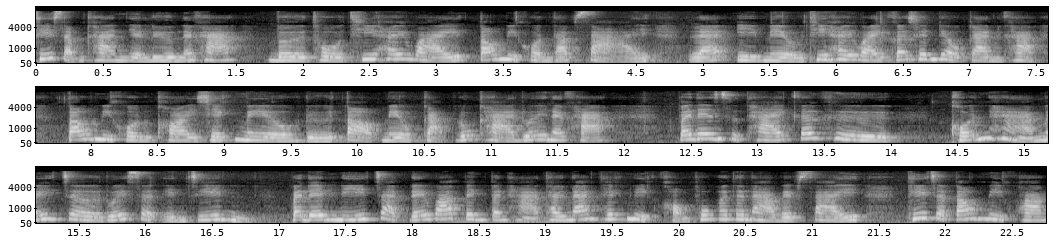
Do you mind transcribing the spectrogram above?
ที่สำคัญอย่าลืมนะคะ เบอร์โทรที่ให้ไว้ต้องมีคนรับสาย และอีเมลที่ให้ไว้ก็เช่นเดียวกันค่ะ ต้องมีคนคอยเช็คเมล หรือตอบเมลกับลูกค้าด้วยนะคะ ประเด็นสุดท้ายก็คือ ค้นหาไม่เจอด้วย Search Engine ประเด็นนี้จัดได้ว่าเป็นปัญหาทางด้านเทคนิคของผู้พัฒนาเว็บไซต์ ที่จะต้องมีความ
